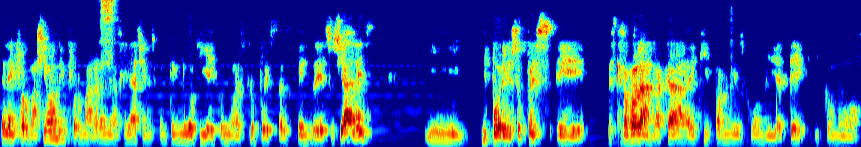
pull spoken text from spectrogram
de la información, de informar a las nuevas generaciones con tecnología y con nuevas propuestas en redes sociales. Y, y por eso, pues, eh, es que estamos hablando acá de News como MediaTek y como,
